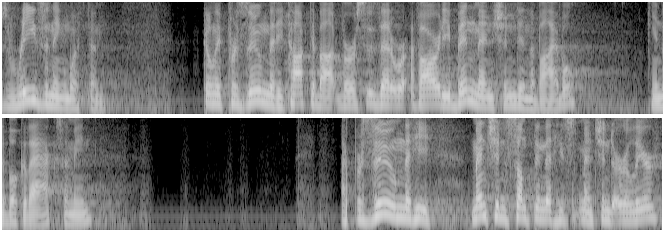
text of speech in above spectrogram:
was reasoning with them. You can only presume that he talked about verses that have already been mentioned in the Bible, in the book of Acts, I mean. I presume that he mentioned something that he's mentioned earlier.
